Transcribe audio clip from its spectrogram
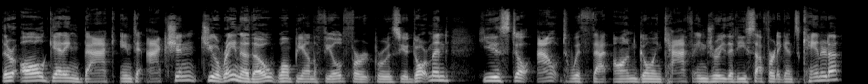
they're all getting back into action. Gio Reyna, though, won't be on the field for Borussia Dortmund. He is still out with that ongoing calf injury that he suffered against Canada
